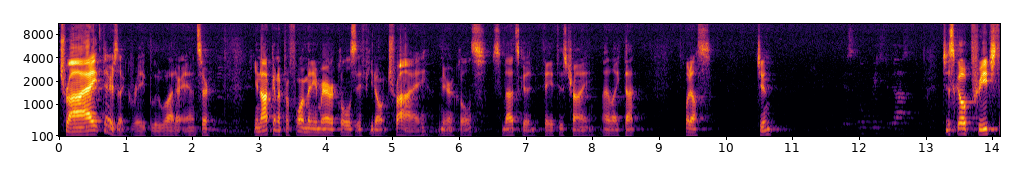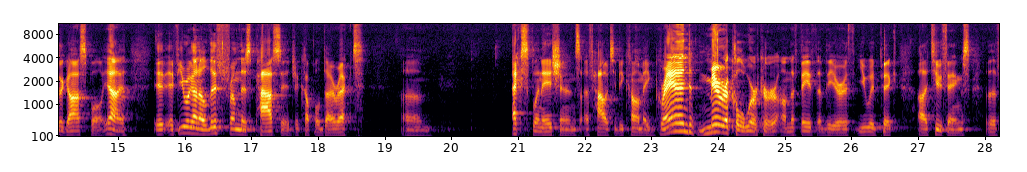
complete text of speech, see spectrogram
Try. Try. There's a great blue water answer. You're not going to perform any miracles if you don't try miracles. So that's good. Faith is trying. I like that. What else? Jim? Just go preach the gospel. Just go preach the gospel. Yeah, if, if you were going to lift from this passage a couple direct um, explanations of how to become a grand miracle worker on the faith of the earth, you would pick uh, two things. The,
